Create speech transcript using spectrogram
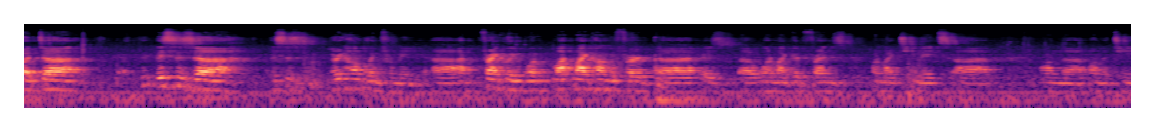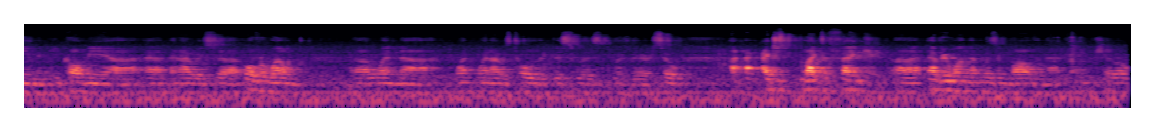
But uh, this is this is very humbling for me. Uh, frankly, when Mike Hungerford uh, is uh, one of my good friends, one of my teammates on the on the team, and called me, uh, uh, and I was uh, overwhelmed when, when when I was told that this was was there. So. I, I just like to thank everyone that was involved in that. Thank Cheryl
